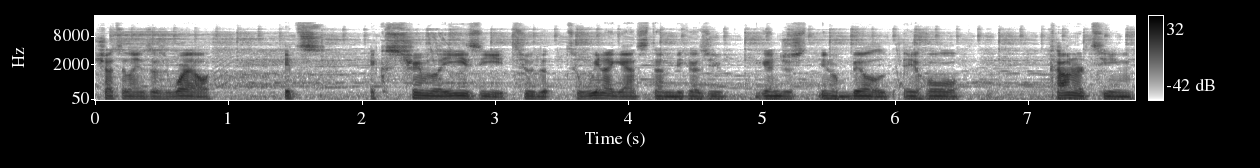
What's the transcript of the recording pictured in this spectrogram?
chatelaines as well. It's extremely easy to the, to win against them because you, you can just you know build a whole counter team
